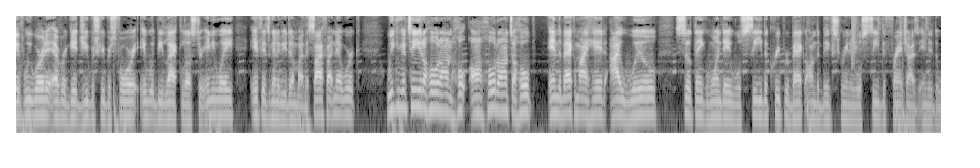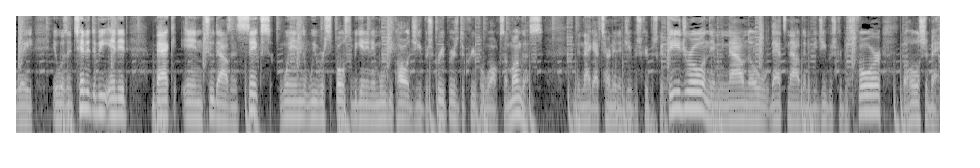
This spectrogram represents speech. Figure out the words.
if we were to ever get Jeepers Creepers 4, it would be lackluster anyway if it's going to be done by the Sci-Fi Network we can continue to hold on, hold on, uh, hold on to hope. In the back of my head, I will still think one day we'll see the Creeper back on the big screen and we'll see the franchise ended the way it was intended to be ended back in 2006 when we were supposed to be getting a movie called Jeepers Creepers: The Creeper Walks Among Us. And then that got turned into Jeepers Creepers Cathedral, and then we now know that's now going to be Jeepers Creepers 4, the whole shebang.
